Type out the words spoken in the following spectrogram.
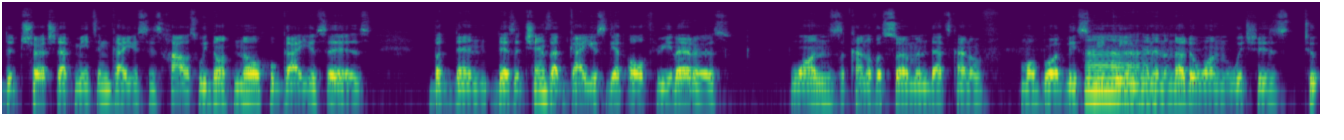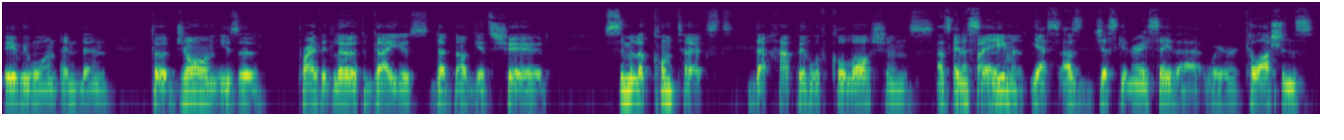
the church that meets in Gaius's house. We don't know who Gaius is, but then there's a chance that Gaius get all three letters. One's a kind of a sermon that's kind of more broadly speaking, Ah. and then another one which is to everyone, and then third John is a private letter to Gaius that now gets shared. Similar context that happened with Colossians I was going and say, Philemon. yes, I was just getting ready to say that, where Colossians,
